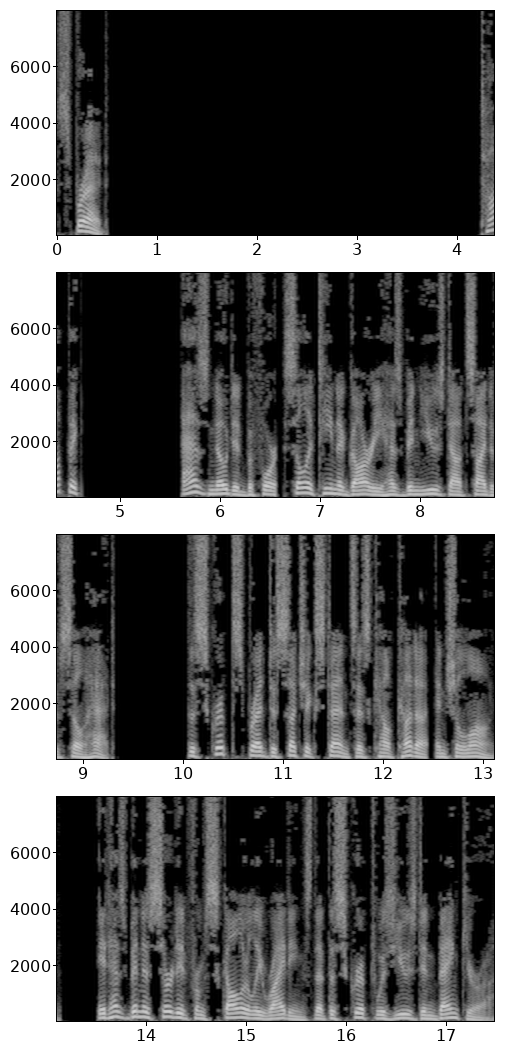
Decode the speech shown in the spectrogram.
Spread. Topic: As noted before, Sylheti Nagari has been used outside of Sylhet. The script spread to such extents as Calcutta, and Shillong. It has been asserted from scholarly writings that the script was used in Bankura.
